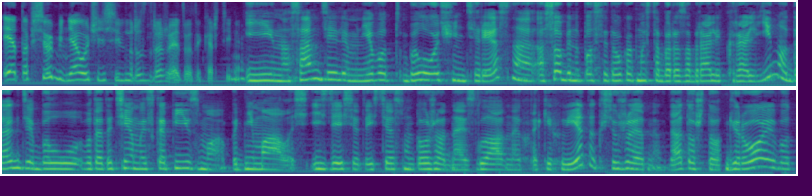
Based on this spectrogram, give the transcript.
это все меня очень сильно раздражает в этой картине. И на самом деле мне вот было очень интересно, особенно после того, как мы с тобой разобрали Каролину, да, где был вот эта тема эскапизма поднималась. И здесь это, естественно, тоже одна из главных таких веток сюжетных, да, то, что герои, вот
